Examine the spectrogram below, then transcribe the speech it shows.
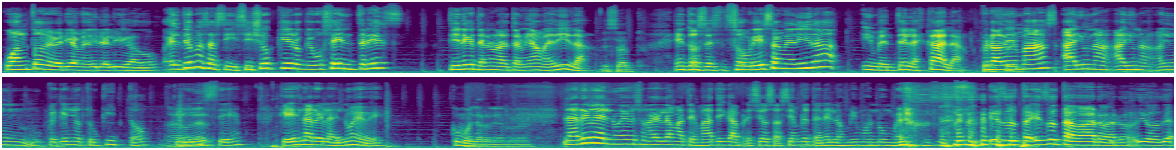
¿cuánto debería medir el hígado? El tema es así, si yo quiero que vos entres, tiene que tener una determinada medida. Exacto. Entonces, sobre esa medida inventé la escala. Pero Perfecto. además hay una hay una hay un pequeño truquito A que ver. hice, que es la regla del 9. ¿Cómo es la regla nueva? La regla del 9 es una regla matemática preciosa, siempre tener los mismos números. eso, está, eso está bárbaro. Digo, o sea,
